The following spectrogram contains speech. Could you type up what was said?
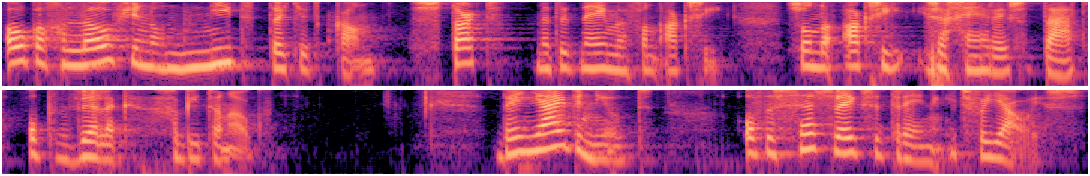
Ook al geloof je nog niet dat je het kan, start met het nemen van actie. Zonder actie is er geen resultaat, op welk gebied dan ook. Ben jij benieuwd of de zesweekse training iets voor jou is?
